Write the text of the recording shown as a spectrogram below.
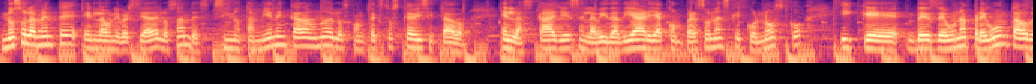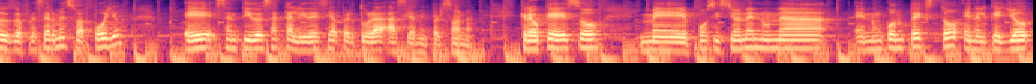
no solamente en la Universidad de los Andes, sino también en cada uno de los contextos que he visitado, en las calles, en la vida diaria, con personas que conozco y que desde una pregunta o desde ofrecerme su apoyo, he sentido esa calidez y apertura hacia mi persona. Creo que eso me posiciona en, una, en un contexto en el que yo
